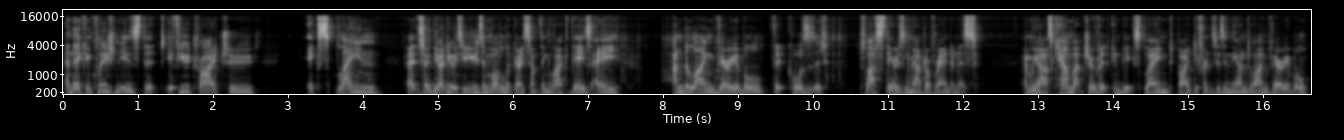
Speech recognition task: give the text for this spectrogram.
And their conclusion is that if you try to explain, uh, so the idea is you use a model that goes something like there's a underlying variable that causes it, plus there is an amount of randomness. And we ask how much of it can be explained by differences in the underlying variable,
